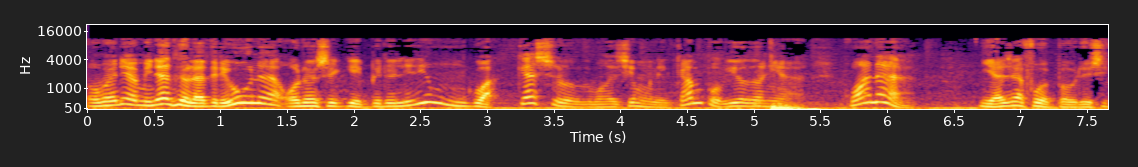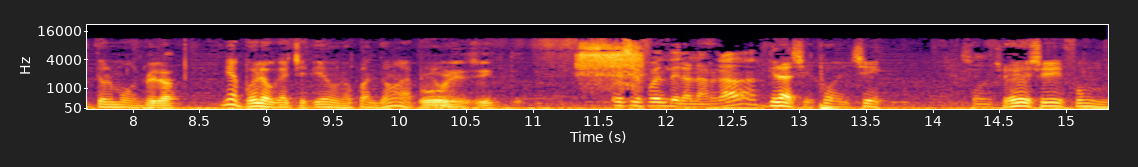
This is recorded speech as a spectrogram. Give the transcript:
¿O venía mirando la tribuna? ¿O no sé qué? Pero le dio un guascazo, como decíamos en el campo, vio doña Juana. Y allá fue, pobrecito el mono. Mirá, Y después lo cachetearon unos cuantos más. pero- pobrecito. ¿Ese fue el de la largada? Gracias, joven, sí. Sí, Sí, sí, fue un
